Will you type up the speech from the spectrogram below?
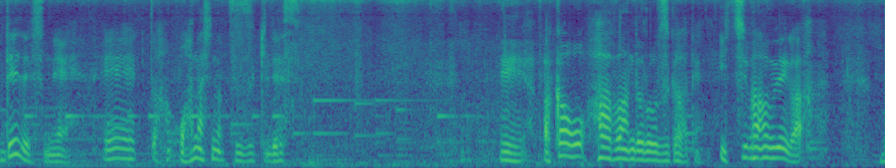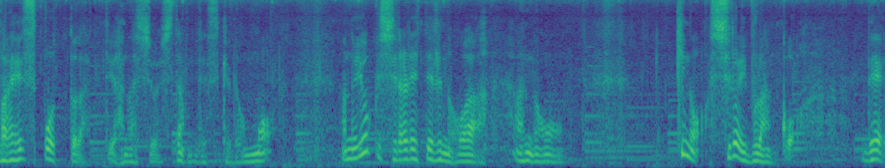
でですねえー、っとお話の続きです、えー、赤尾ハーブローズガーデン一番上が映えスポットだっていう話をしたんですけどもあのよく知られてるのはあの木の白いブランコで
